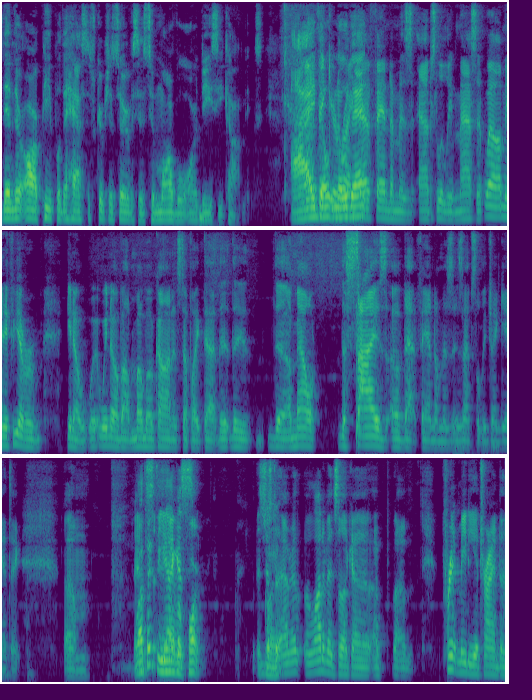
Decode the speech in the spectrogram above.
than there are people that have subscription services to Marvel or DC Comics. I, I don't know right. that. that fandom is absolutely massive. Well, I mean, if you ever, you know, we, we know about MomoCon and stuff like that. The the the amount, the size of that fandom is is absolutely gigantic. Um, well, I think yeah, I guess, part. It's just a, a, lot of it's like a, a, a print media trying to,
